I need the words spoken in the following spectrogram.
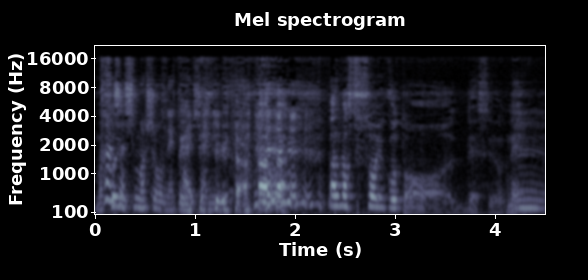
まあ感謝しましょうね、会社に。まあまあそういうことですよね、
